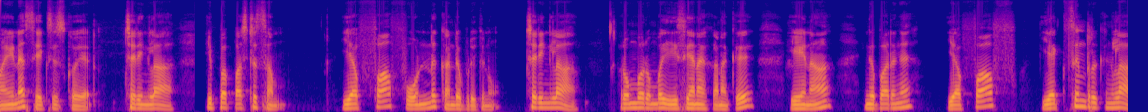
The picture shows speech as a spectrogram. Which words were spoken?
minus x square சரிங்களா? இப்போ ஃபஸ்ட்டு சம் எஃப் ஆஃப் ஒன்று கண்டுபிடிக்கணும். சரிங்களா? ரொம்ப ரொம்ப ஈஸியான கணக்கு. ஏன்னா இங்கே பாருங்கள் எஃப் ஆஃப் எக்ஸுன்னு இருக்குங்களா?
